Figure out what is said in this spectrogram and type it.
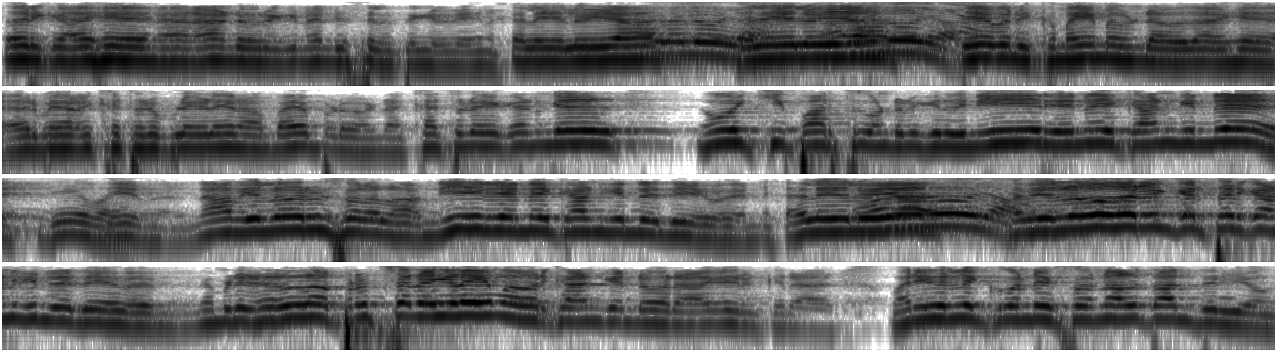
அதற்காக நான் ஆண்டவருக்கு நன்றி செலுத்துகிறேன். ஹalleluya. ஹalleluya. தேவனுக்கு மகிமை உண்டாவதாக. அருமையான கத்துடைய பிள்ளைகளே நாம் பயப்பட வேண்டாம். கத்துடைய கண்கள் நோக்கி பார்த்து கொண்டிருக்கிறது. நீர் என்னை காண்கின்ற தேவன். நாம் எல்லோரும் சொல்லலாம் நீர் என்னை காண்கின்ற தேவன். நாம் எல்லோரும் கர்த்தர் காண்கின்ற தேவன். நம்முடைய எல்லா பிரச்சனைகளையும் அவர் காண்கின்றவராக இருக்கிறார். மனிதர்களுக்கு கொண்டே சொன்னால் தான் தெரியும்.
